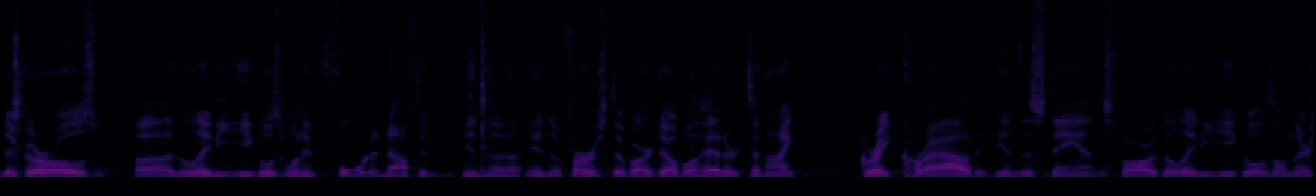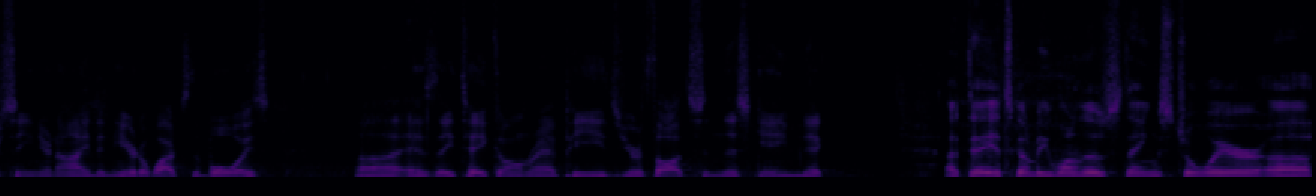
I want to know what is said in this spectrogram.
The girls, uh, the Lady Eagles, winning four to nothing in the in the first of our doubleheader tonight. Great crowd in the stands for the Lady Eagles on their senior night, and here to watch the boys uh, as they take on Rapides. Your thoughts in this game, Nick? I tell you, it's going to be one of those things to where uh,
